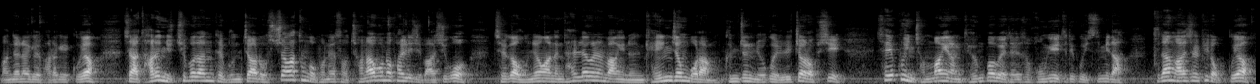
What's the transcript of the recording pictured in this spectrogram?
만들어내길 바라겠고요. 자, 다른 유튜버들한테 문자로 숫자 같은 거 보내서 전화번호 팔리지 마시고 제가 운영하는 텔레 그램 방에는 개인정보랑 금전 요구 일절 없이 세이코인 전망이랑 대응법에 대해서 공유해 드리고 있습니다. 부담 가지실 필요 없고요.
